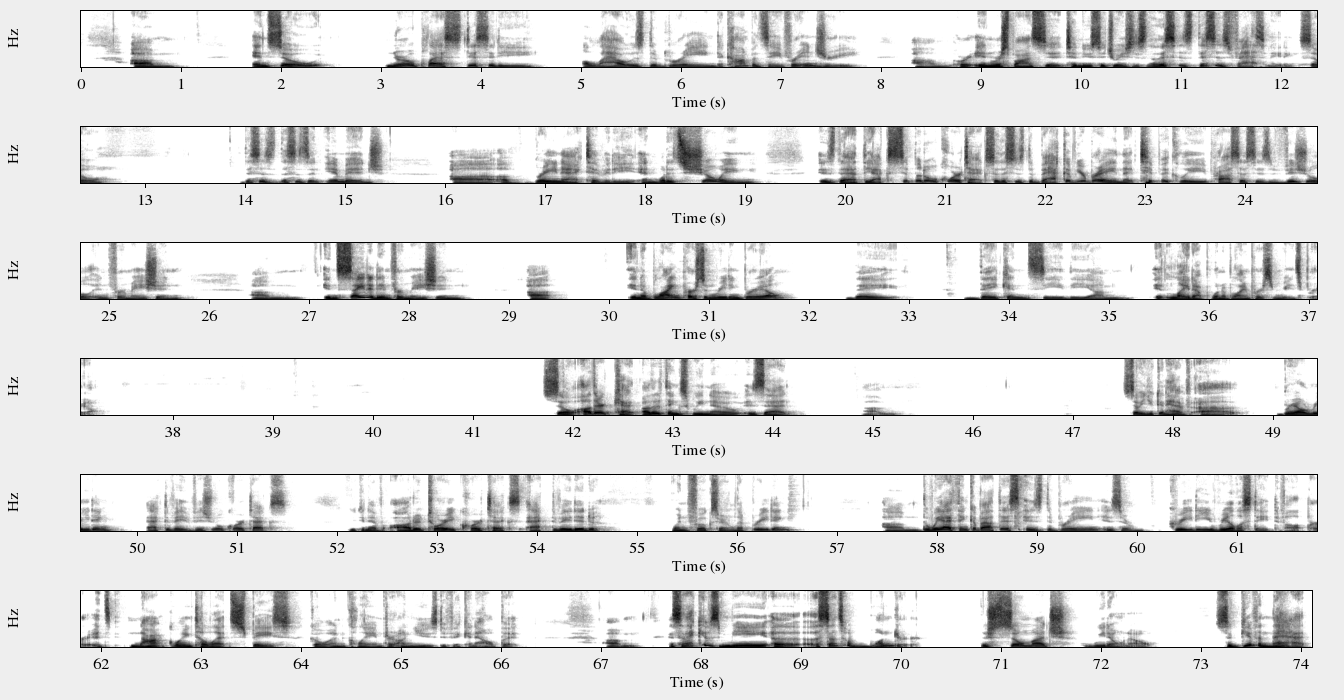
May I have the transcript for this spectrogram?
Um, and so neuroplasticity allows the brain to compensate for injury um, or in response to, to new situations. Now this is this is fascinating. So this is this is an image uh, of brain activity, and what it's showing is that the occipital cortex. So this is the back of your brain that typically processes visual information, um, incited information. Uh, in a blind person reading braille, they they can see the um, it light up when a blind person reads braille. So other other things we know is that um, so you can have uh, braille reading activate visual cortex. You can have auditory cortex activated when folks are lip reading. Um, the way I think about this is the brain is a greedy real estate developer. It's not going to let space go unclaimed or unused if it can help it. Um, and so that gives me a, a sense of wonder. There's so much we don't know. So, given that,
